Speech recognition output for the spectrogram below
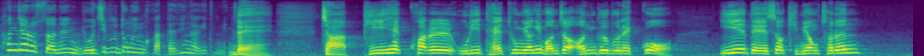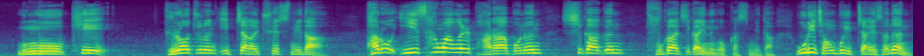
현재로서는 요지부동인 것 같다는 생각이 듭니다. 네. 자, 비핵화를 우리 대통령이 먼저 언급을 했고 이에 대해서 김영철은 묵묵히 들어주는 입장을 취했습니다. 바로 이 상황을 바라보는 시각은 두 가지가 있는 것 같습니다. 우리 정부 입장에서는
